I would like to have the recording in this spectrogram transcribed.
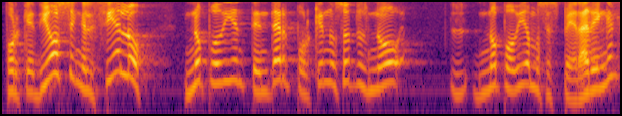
Porque Dios en el cielo no podía entender por qué nosotros no, no podíamos esperar en Él.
